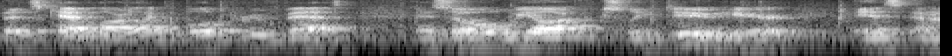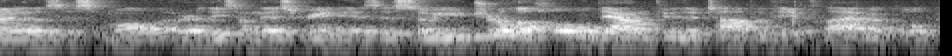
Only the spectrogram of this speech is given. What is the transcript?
but it's Kevlar, like the bulletproof vest. And so what we actually do here is, and I know this is small, or at least on this screen, is, is so you drill a hole down through the top of the clavicle,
